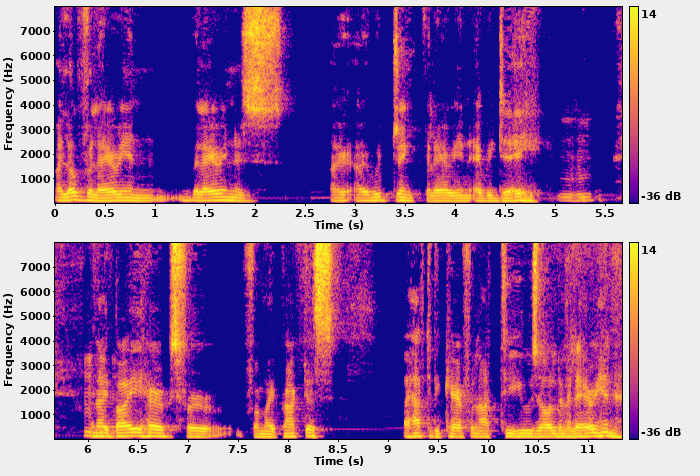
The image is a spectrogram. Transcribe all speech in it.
I love valerian. Valerian is, I, I would drink valerian every day. Mm-hmm. and I buy herbs for, for my practice I have to be careful not to use all the valerian.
